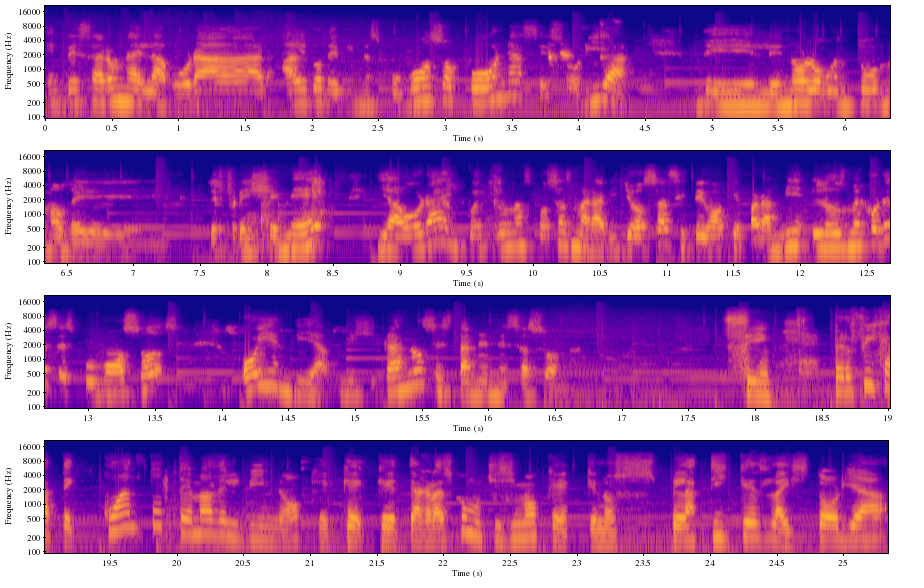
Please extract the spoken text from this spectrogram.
empezaron a elaborar algo de vino espumoso con asesoría del enólogo en turno de, de Freixenet y ahora encuentro unas cosas maravillosas y digo que para mí los mejores espumosos hoy en día mexicanos están en esa zona. Sí, pero fíjate, cuánto tema del vino, que, te agradezco muchísimo que, nos platiques la historia,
